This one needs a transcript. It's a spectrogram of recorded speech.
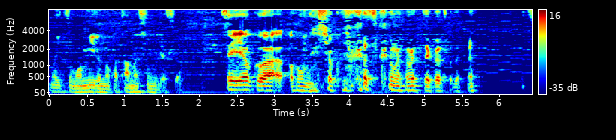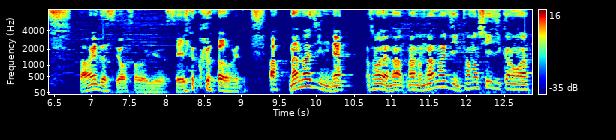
もういつも見るのが楽しみですよ。性欲は多め、食欲は少めめってことでね。ダメですよ、そういう性欲は多めで。あ、7時にね、すみません、な、あの、7時に楽しい時間は、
